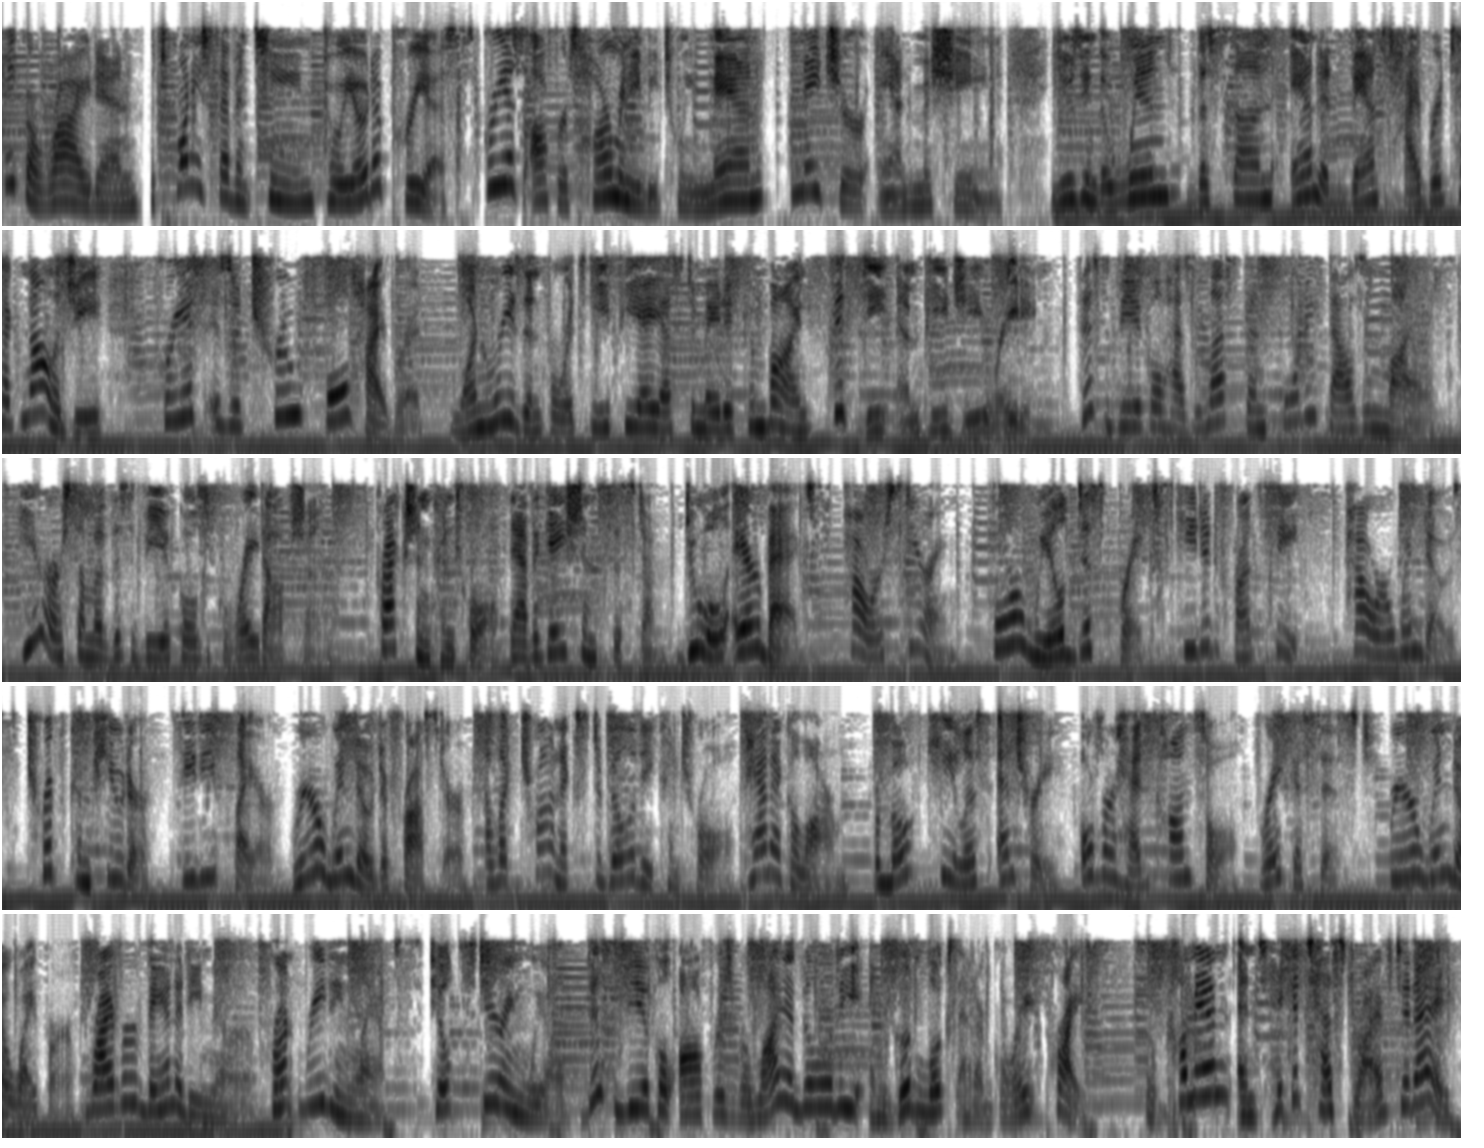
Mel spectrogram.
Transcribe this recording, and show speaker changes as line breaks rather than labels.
Take a ride in the 2017 Toyota Prius. Prius offers harmony between man, nature, and machine. Using the wind, the sun, and advanced hybrid technology, Prius is a true full hybrid, one reason for its EPA estimated combined 50 mpg rating. This vehicle has less than 40,000 miles. Here are some of this vehicle's great options. Traction control, navigation system, dual airbags, power steering, four-wheel disc brakes, heated front seats, power windows, trip computer, CD player, rear window defroster, electronic stability control, panic alarm, remote keyless entry, overhead console, brake assist, rear window wiper, driver vanity mirror, front reading lamps, tilt steering wheel. This vehicle offers reliability and good looks at a great price. So come in and take a test drive today.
